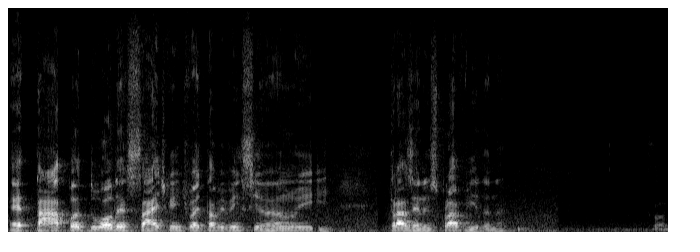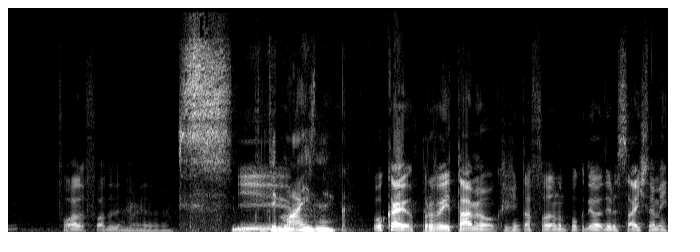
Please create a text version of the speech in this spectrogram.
etapa do Other Side que a gente vai estar tá vivenciando e, trazendo isso pra vida, né? Foda, foda demais. Né? E... Demais, né? Ô, Caio, aproveitar, meu, que a gente tá falando um pouco de Other Side também.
